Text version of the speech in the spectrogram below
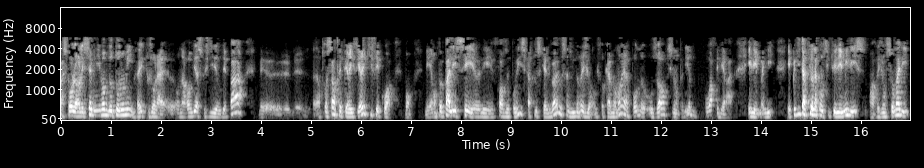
parce qu'on leur laissait un minimum d'autonomie. Vous savez, toujours là, on a revenu à ce que je disais au départ, entre centre et périphérie, qui fait quoi? Bon, mais on ne peut pas laisser euh, les forces de police faire tout ce qu'elles veulent au sein d'une région. Il faut qu'à un moment, elles répondent aux ordres, si l'on peut dire, du pouvoir fédéral. Et, les, et petit à petit, on a constitué des milices en région Somalie,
